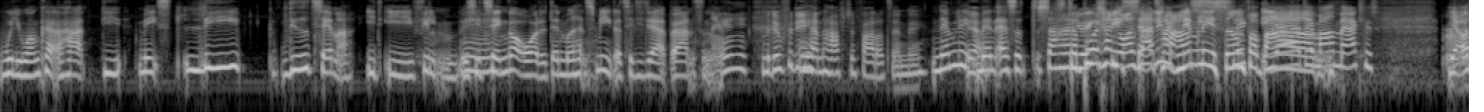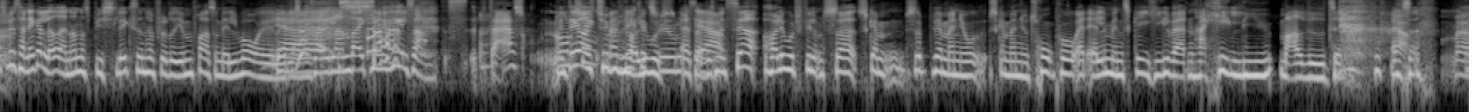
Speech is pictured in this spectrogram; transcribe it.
Willy Wonka og har de mest lige hvide tænder i, i filmen, hvis mm. I tænker over det, den måde, han smiler til de der børn. Sådan, øh. Men det er jo fordi, han har haft en far, der er tandlæge. Nemlig, Ja. ja. men altså, så har Så han jo burde ikke han jo spist også være særlig meget i stedet for bare- Ja, det er meget mærkeligt. ja, også hvis han ikke har lavet andet end at spise slik, siden han flyttede hjemmefra som 11-årig, eller Ja. ja. så et eller andet, der ikke Så- hænger helt sammen. Der er sgu nogle Men det er også typisk Hollywood. Altså, ja. hvis man ser Hollywood-film, så, skal, så bliver man jo, skal man jo tro på, at alle mennesker i hele verden har helt lige meget hvide ting. altså, Ja,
